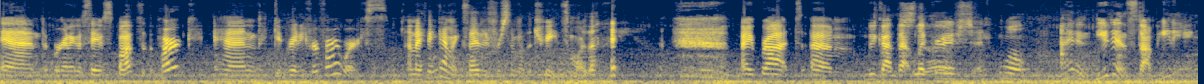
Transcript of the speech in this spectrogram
and we're gonna go save spots at the park and get ready for fireworks. And I think I'm excited for some of the treats more than I. I brought. Um, we got that licorice, and well, I didn't. You didn't stop eating.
